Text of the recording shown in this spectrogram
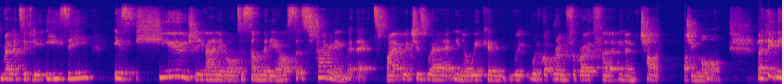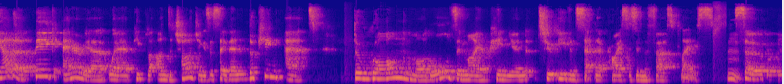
relatively easy is hugely valuable to somebody else that's struggling with it, right? Which is where you know we can we, we've got room for growth for you know charge charging more. But I think the other big area where people are undercharging is to say they're looking at the wrong models, in my opinion, to even set their prices in the first place. Hmm. So,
